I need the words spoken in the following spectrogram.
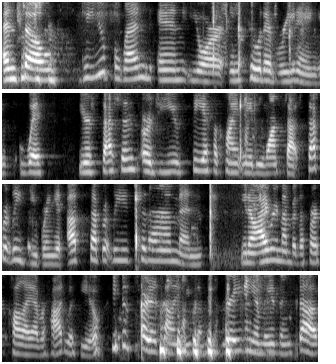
And so do you blend in your intuitive readings with your sessions or do you see if a client maybe wants that separately do you bring it up separately to them and you know i remember the first call i ever had with you you started telling me some crazy amazing stuff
